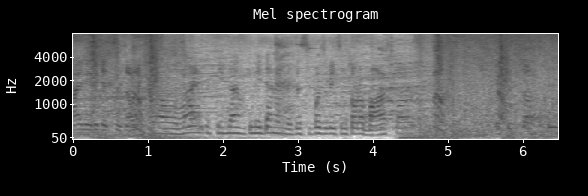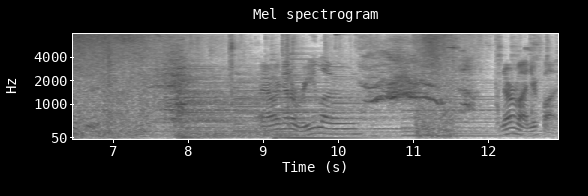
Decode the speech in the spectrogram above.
Because I need to get to zone. Oh, why everything knocking me down? Is this supposed to be some sort of boss fight? This is so stupid. Now I gotta reload. Never mind, you're fine.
